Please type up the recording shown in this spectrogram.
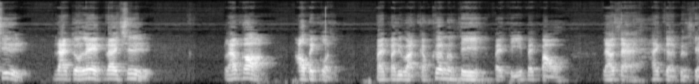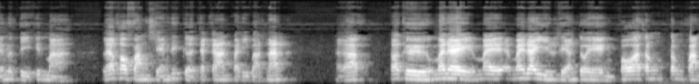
ชื่อ ได้ตัวเลขได้ชื่อ แล้วก็เอาไปกด ไปปฏิบัติกับเครื่องดนตรีไปตีไปเป่า แล้วแต่ให้เกิดเป็นเสียงดนตรีขึ้นมา แล้วก็ฟังเสียงที่เกิดจากการปฏิบัตินั้นนะครับ ก็คือไม่ได้ไม่ไม่ได้ยินเสียงตัวเอง เพราะว่าต้องต้องฟัง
